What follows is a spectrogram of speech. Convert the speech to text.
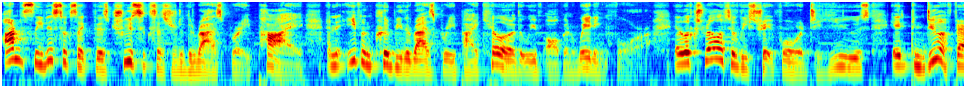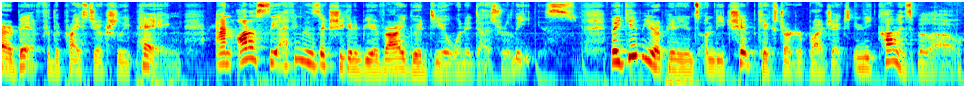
Honestly, this looks like the true successor to the Raspberry Pi, and it even could be the Raspberry Pi killer that we've all been waiting for. It looks relatively straightforward to use, it can do a fair bit for the price you're actually paying, and honestly, I think this is actually going to be a very good deal when it does release. But give me your opinions on the Chip Kickstarter project in the comments below.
